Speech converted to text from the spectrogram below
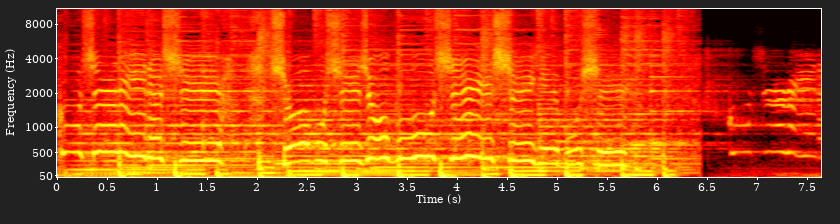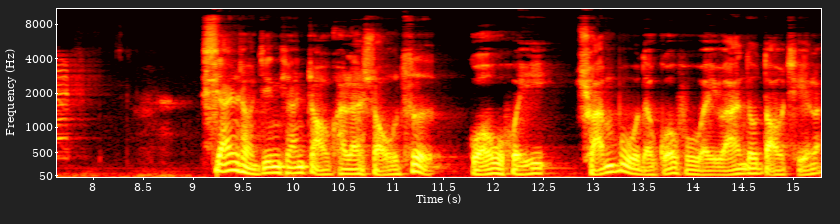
故事里的事，说不是就不是，是也不是。先生今天召开了首次国务会议，全部的国府委员都到齐了。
